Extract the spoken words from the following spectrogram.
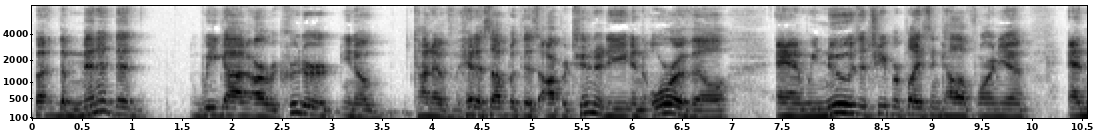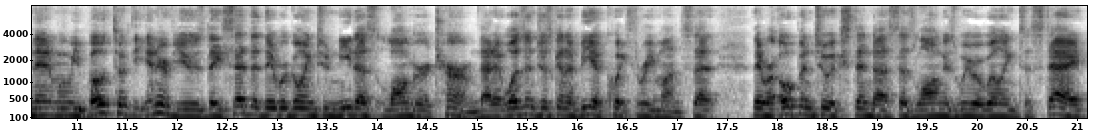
But the minute that we got our recruiter, you know, kind of hit us up with this opportunity in Oroville, and we knew it was a cheaper place in California. And then when we both took the interviews, they said that they were going to need us longer term, that it wasn't just going to be a quick three months, that they were open to extend us as long as we were willing to stay.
